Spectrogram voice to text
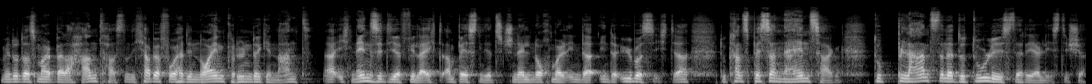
wenn du das mal bei der Hand hast, und ich habe ja vorher die neuen Gründe genannt, ja, ich nenne sie dir vielleicht am besten jetzt schnell nochmal in der, in der Übersicht. Ja. Du kannst besser Nein sagen. Du planst deine To-Do-Liste realistischer.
